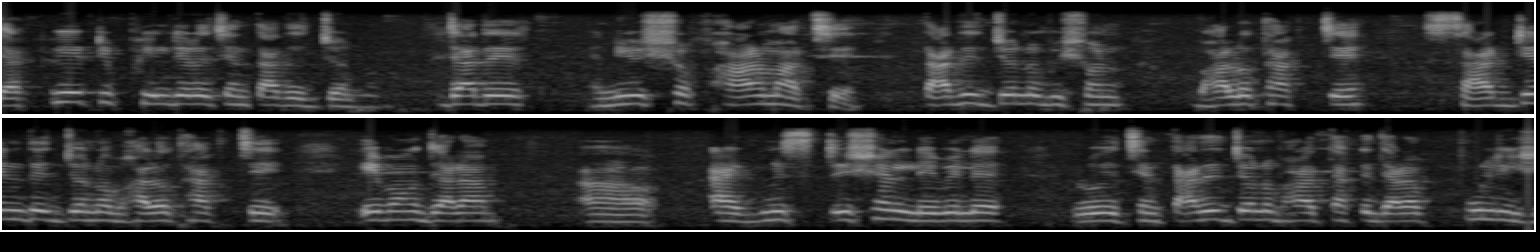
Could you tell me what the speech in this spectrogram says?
যারা ক্রিয়েটিভ ফিল্ডে রয়েছেন তাদের জন্য। যাদের নিজস্ব ফার্ম আছে তাদের জন্য ভীষণ ভালো থাকছে, সার্জেনদের জন্য ভালো থাকছে এবং যারা অ্যাডমিনিস্ট্রেশন লেভেলে রয়েছেন তাদের জন্য ভালো থাকে যারা পুলিশ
